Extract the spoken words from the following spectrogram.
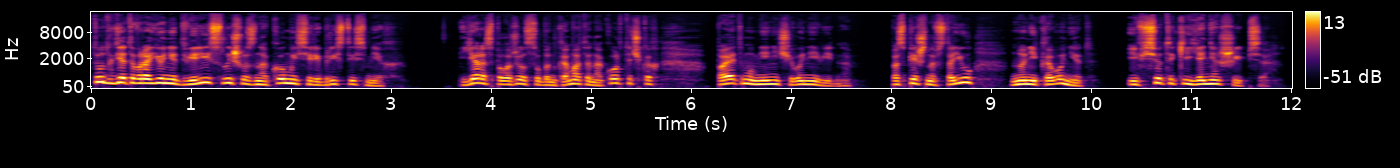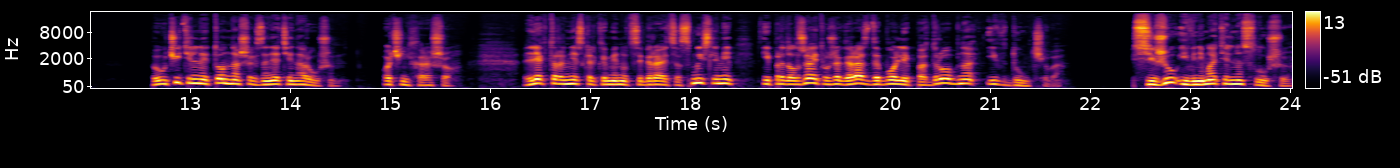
Тут где-то в районе двери слышу знакомый серебристый смех. Я расположился у банкомата на корточках, поэтому мне ничего не видно. Поспешно встаю, но никого нет. И все-таки я не ошибся. Поучительный тон наших занятий нарушен. Очень хорошо. Лектор несколько минут собирается с мыслями и продолжает уже гораздо более подробно и вдумчиво. Сижу и внимательно слушаю.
